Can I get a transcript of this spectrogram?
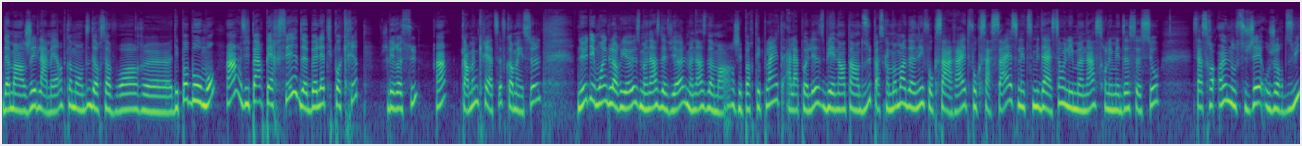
de manger de la merde, comme on dit, de recevoir euh, des pas beaux mots. Hein? Vipère perfide, belette hypocrite. Je l'ai reçu. Hein? Quand même créatif comme insulte. Il des moins glorieuses, menaces de viol, menaces de mort. J'ai porté plainte à la police, bien entendu, parce qu'à un moment donné, il faut que ça arrête, il faut que ça cesse, l'intimidation et les menaces sur les médias sociaux. Ça sera un de nos sujets aujourd'hui.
